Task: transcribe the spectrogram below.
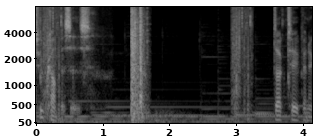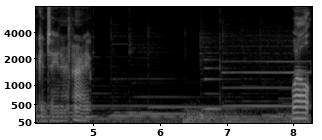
Two compasses. Duct tape in a container. Alright. Well,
